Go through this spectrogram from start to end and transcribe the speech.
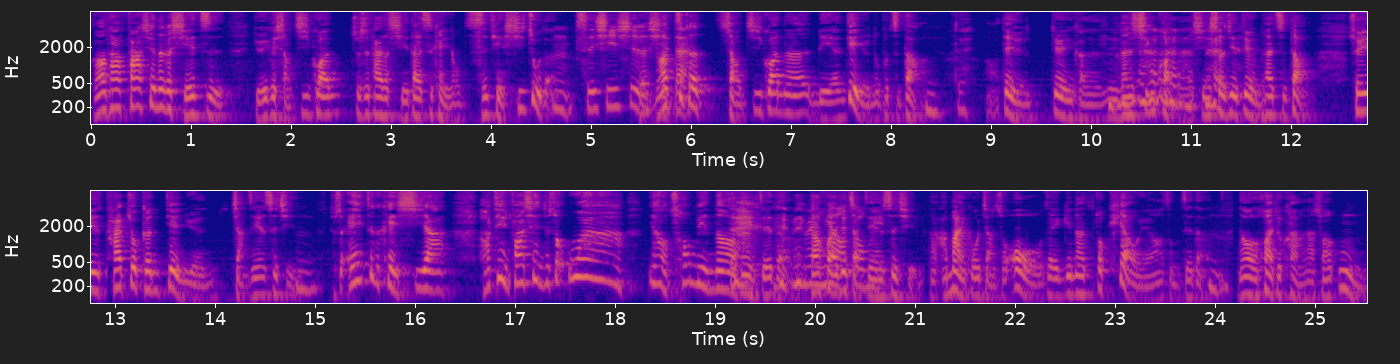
然后他发现那个鞋子有一个小机关，就是他的鞋带是可以用磁铁吸住的。嗯，磁吸式的鞋然后这。个小机关呢，连店员都不知道。嗯，对，啊，店员店员可能因为它是新款的 新设计的，店员不太知道，所以他就跟店员讲这件事情，嗯就说：“哎，这个可以吸啊。”然后店员发现就说：“哇，你好聪明哦，等等之类的。然后”后来就讲这件事情，那阿妈也跟我讲说：“哦，这跟他做跳哎，然后什么之类的。嗯。然后我后来就看到他说：“嗯，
